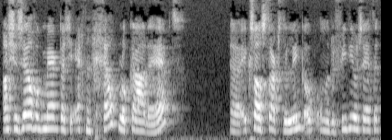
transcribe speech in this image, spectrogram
als je zelf ook merkt dat je echt een geldblokkade hebt, uh, ik zal straks de link ook onder de video zetten.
